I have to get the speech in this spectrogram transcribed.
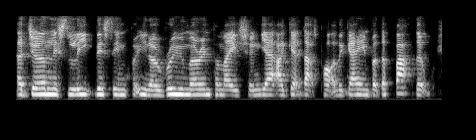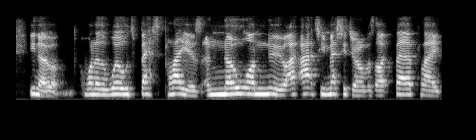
a journalist leaked this, in, you know, rumor information. Yeah, I get that's part of the game, but the fact that you know one of the world's best players and no one knew. I actually messaged her. I was like, fair play,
